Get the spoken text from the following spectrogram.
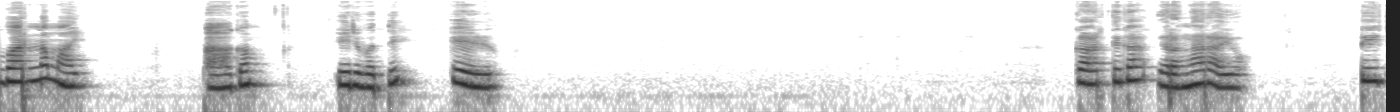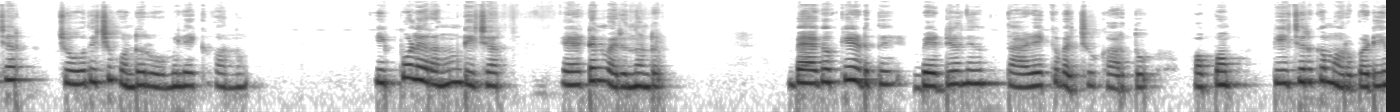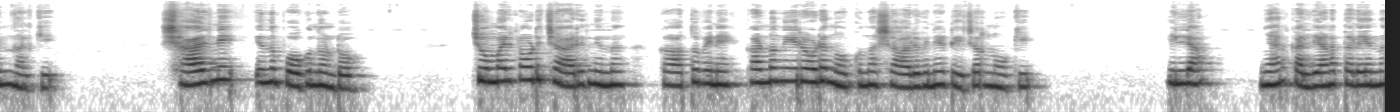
വർണമായി. ഭാഗം ഇരുപത്തി ഏഴ് കാർത്തിക ഇറങ്ങാറായോ? ടീച്ചർ ചോദിച്ചുകൊണ്ട് റൂമിലേക്ക് വന്നു. ഇപ്പോൾ ഇറങ്ങും ടീച്ചർ. ഏട്ടൻ വരുന്നുണ്ട്. ബാഗൊക്കെ എടുത്ത് ബെഡിൽ നിന്നും താഴേക്ക് വച്ചു കാർത്തു. ഒപ്പം ടീച്ചർക്ക് മറുപടിയും നൽകി. ശാലിനി ഇന്ന് പോകുന്നുണ്ടോ? ചുമരിനോട് ചാരി നിന്ന് കാത്തുവിനെ കണ്ണുനീരോടെ നോക്കുന്ന ശാലുവിനെ ടീച്ചർ നോക്കി. ഇല്ല ഞാൻ കല്യാണത്തലേന്ന്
